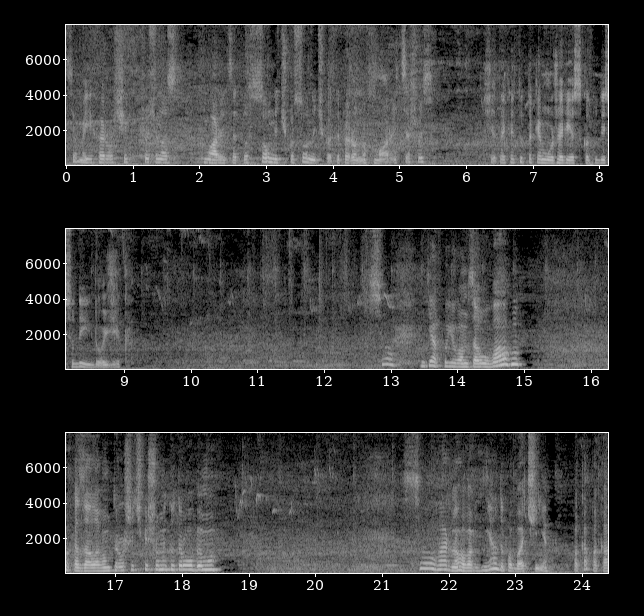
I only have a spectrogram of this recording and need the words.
Все, мої хороші. Щось у нас Хмариться. То сонечко, сонечко, тепер воно хмариться щось. Ще таке, тут таке може різко туди-сюди і дощик. Все, дякую вам за увагу. Показала вам трошечки, що ми тут робимо. Все, гарного вам дня, до побачення. Пока-пока.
